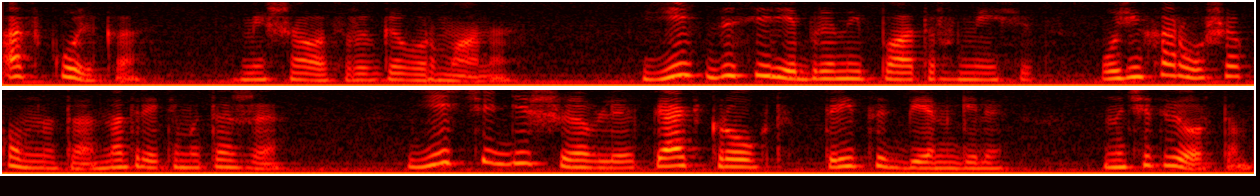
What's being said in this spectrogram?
А сколько? Вмешалась в разговор Мана. Есть за серебряный патр в месяц. Очень хорошая комната на третьем этаже. Есть чуть дешевле, пять крокт, тридцать бенгеле. На четвертом.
